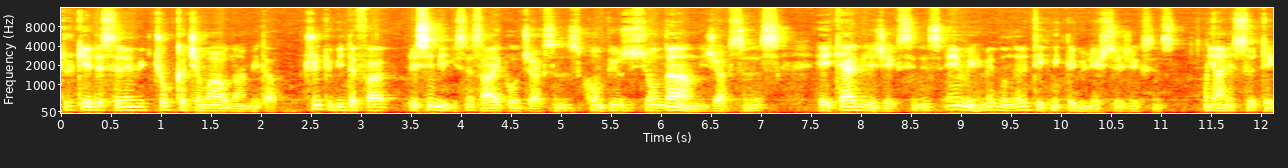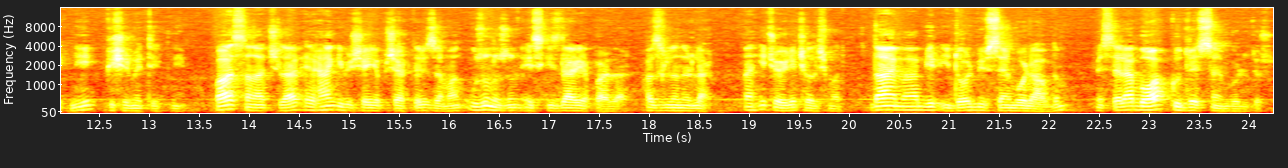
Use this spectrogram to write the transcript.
Türkiye'de seramik çok kaçamağı olan bir dal. Çünkü bir defa resim bilgisine sahip olacaksınız, kompozisyondan anlayacaksınız, heykel bileceksiniz. En mühimi bunları teknikle birleştireceksiniz. Yani sır tekniği, pişirme tekniği. Bazı sanatçılar herhangi bir şey yapacakları zaman uzun uzun eskizler yaparlar, hazırlanırlar. Ben hiç öyle çalışmadım. Daima bir idol, bir sembol aldım. Mesela boğa kudret sembolüdür.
